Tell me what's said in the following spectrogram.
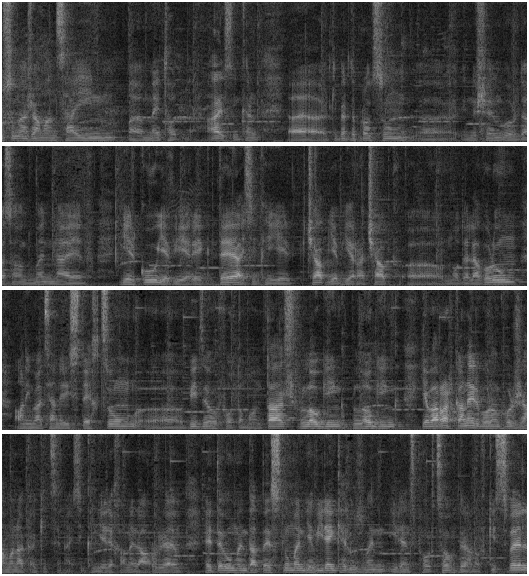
ուսումնաժամանցային մեթոդն է, այսինքն կիբերդպրոցում նշեմ, որ դասավանդում են նաեւ 2 եւ 3D, այսինքն երկչափ եւ եռաչափ մոդելավորում, անիմացիաների ստեղծում, վիդեո ֆոտոմոնտաժ, վլոգինգ, բլոգինգ եւ առարկաներ, որոնք որ ժամանակակից են, այսինքն երեխաները առօրյայում հետևում են դա տեսնում են եւ իրենք էլ ուզում են իրենց փորձով դրանով կիսվել,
